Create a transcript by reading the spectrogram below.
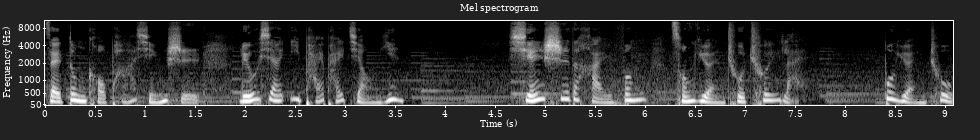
在洞口爬行时，留下一排排脚印。咸湿的海风从远处吹来，不远处。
